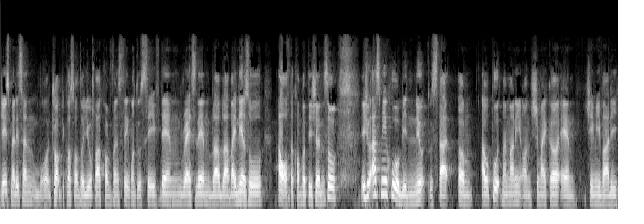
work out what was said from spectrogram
James Maddison were dropped because of the Europa Conference League, want to save them, rest them, blah blah. But they also out of the competition. So, if you ask me who will be new to start, um, I will put my money on Schmeichel and Jamie Vardy.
